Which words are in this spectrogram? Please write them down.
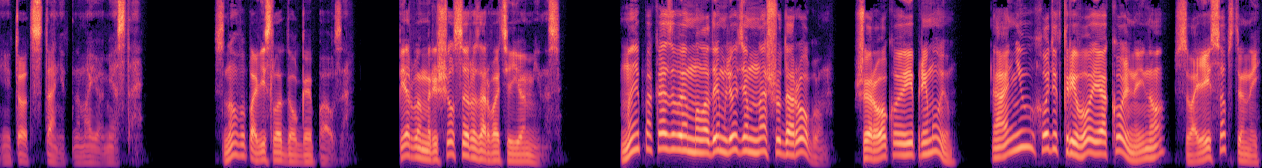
и тот станет на мое место. Снова повисла долгая пауза. Первым решился разорвать ее Минос. «Мы показываем молодым людям нашу дорогу, широкую и прямую. Они уходят кривой и окольной, но своей собственной.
